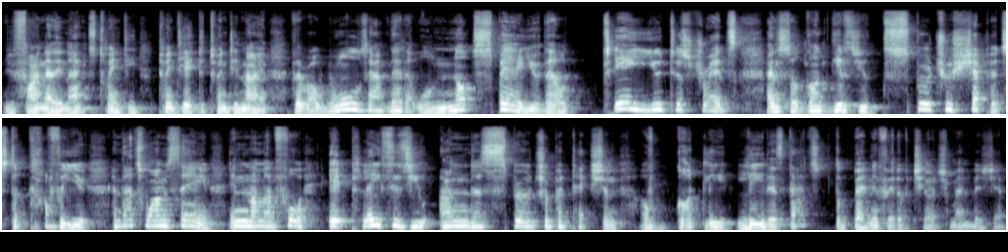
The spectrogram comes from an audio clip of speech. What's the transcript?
You find that in Acts 20, 28 to 29. There are wolves out there that will not spare you. They'll tear you to shreds. And so God gives you spiritual shepherds to cover you. And that's what I'm saying. In number four, it places you under spiritual protection of godly leaders. That's the benefit of church membership.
